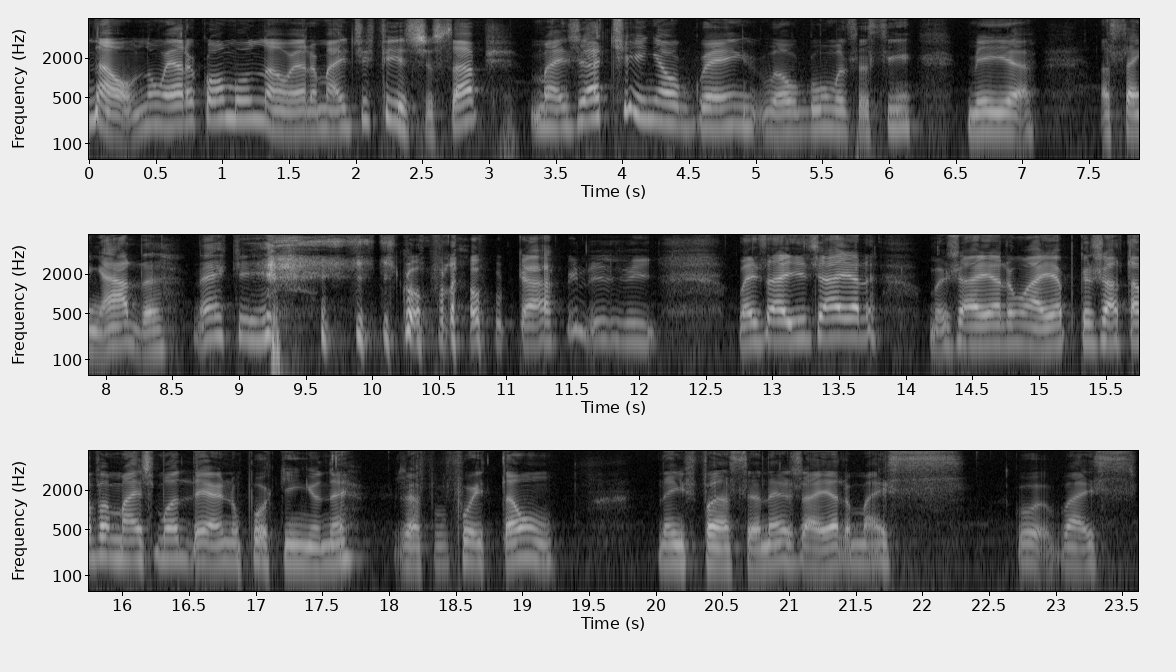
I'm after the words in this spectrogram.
Não, não era comum, não, era mais difícil, sabe? Mas já tinha alguém, algumas assim, meia assanhada, né, que, que comprava o carro e dirigia. Mas aí já era, já era uma época, já estava mais moderno um pouquinho, né? Já foi tão na infância, né? Já era mais, mais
